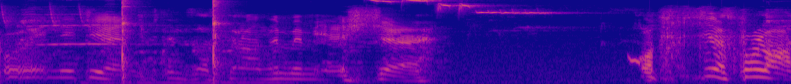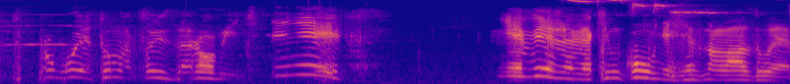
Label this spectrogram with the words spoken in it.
Kolejny dzień w tym zasranym mieście. Od 30 lat próbuję tu na coś zarobić i nic! Nie wierzę w jakim gównie się znalazłem.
